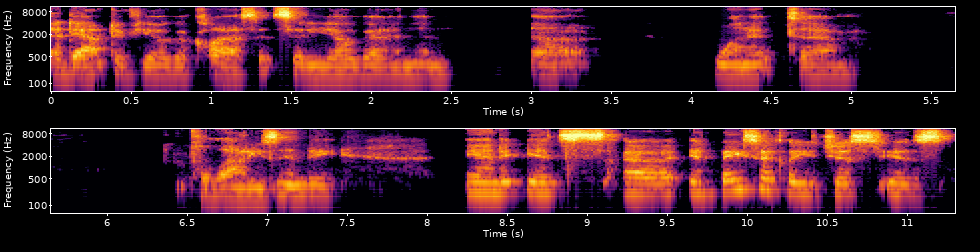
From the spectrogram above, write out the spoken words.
adaptive yoga class at City Yoga, and then uh, one at um, Pilates Indy. And it's uh, it basically just is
